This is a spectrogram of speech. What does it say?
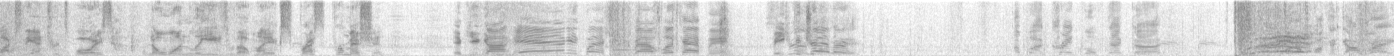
Watch the entrance, boys. No one leaves without my express permission. If you got any questions about what's happening, speak to Trevor. How about crank off that guy? Motherfucking got Ray!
